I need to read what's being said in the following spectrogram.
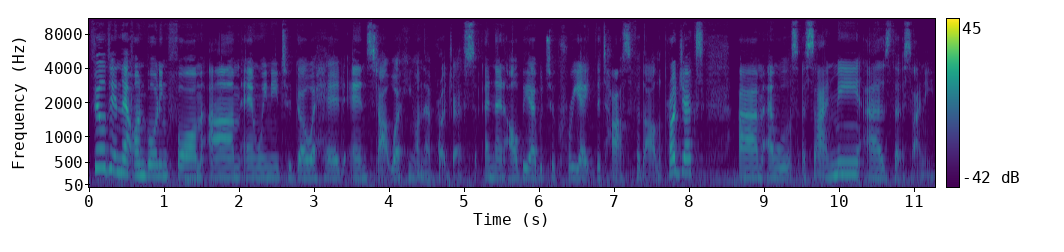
filled in their onboarding form um, and we need to go ahead and start working on their projects. And then I'll be able to create the tasks for the other projects um, and we'll assign me as the assignee.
